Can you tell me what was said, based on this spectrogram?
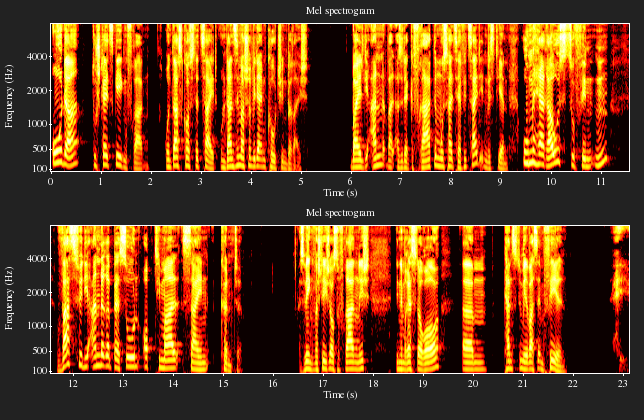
oder du stellst Gegenfragen. Und das kostet Zeit. Und dann sind wir schon wieder im Coaching-Bereich. Weil die an, weil, also der Gefragte muss halt sehr viel Zeit investieren, um herauszufinden, was für die andere Person optimal sein könnte. Deswegen verstehe ich auch so Fragen nicht. In einem Restaurant, ähm, kannst du mir was empfehlen? Hey,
